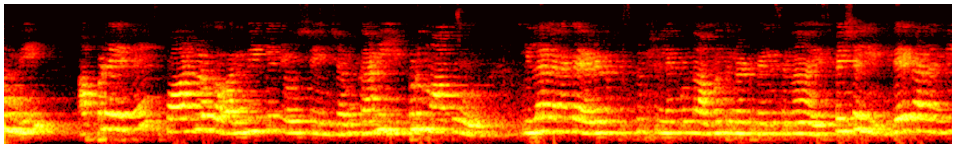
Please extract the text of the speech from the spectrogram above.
ఉంది. అప్పుడైతే స్పాట్లో ఒక వన్ వీకే క్లోజ్ చేయించాము. కానీ ఇప్పుడు మాకు ఇలా కనుక ఎవరైనా ప్రిస్క్రిప్షన్ లేకుండా అమ్ముతున్నట్టు తెలిసిన ఎస్పెషల్లీ ఇదే కాదండి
